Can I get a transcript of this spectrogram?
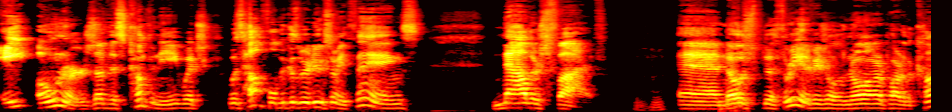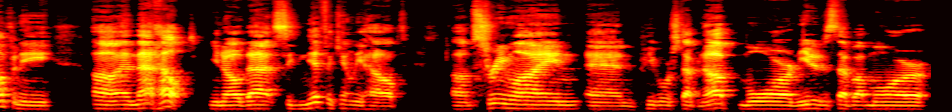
eight owners of this company, which was helpful because we were doing so many things. Now there's 5 mm-hmm. and those the three individuals are no longer part of the company, uh, and that helped. You know that significantly helped um, streamline, and people were stepping up more, needed to step up more.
